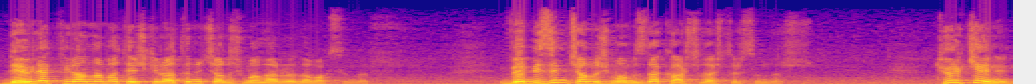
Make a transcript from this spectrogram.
Devlet Planlama Teşkilatı'nın çalışmalarına da baksınlar. Ve bizim çalışmamızda karşılaştırsınlar. Türkiye'nin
